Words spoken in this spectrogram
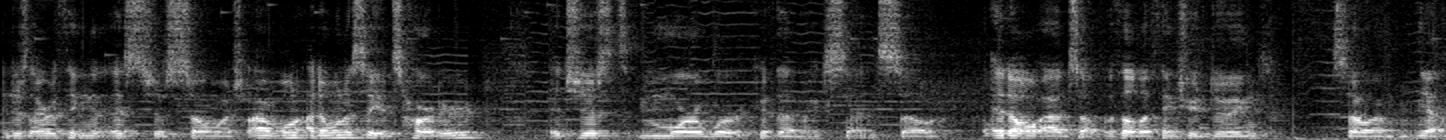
And just everything is just so much I, won't, I don't want to say it's harder. It's just more work if that makes sense. So it all adds up with all the things you're doing. So um, yeah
